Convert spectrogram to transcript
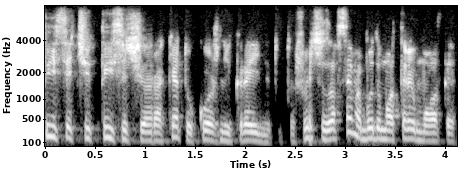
тисячі тисячі ракет у кожній країні. Тобто, швидше за все, ми будемо отримувати.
